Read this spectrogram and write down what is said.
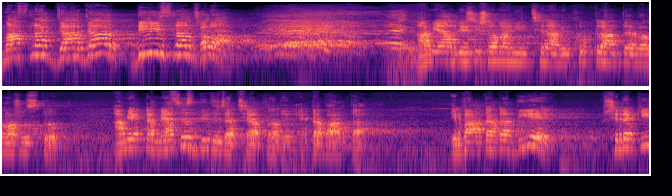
মাসলাক যার যার দিন ইসলাম সবার। আমি আর বেশি সময় নিচ্ছি না, আমি খুব ক্লান্ত এবং অসুস্থ। আমি একটা মেসেজ দিতে চাচ্ছি আপনাদের, একটা বার্তা। এই বার্তাটা দিয়ে সেটা কি?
